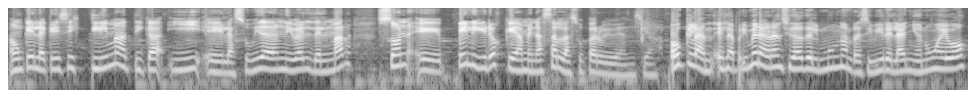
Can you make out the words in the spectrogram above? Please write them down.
aunque la crisis climática y eh, la subida del nivel del mar son eh, peligros que amenazan la supervivencia. Auckland es la primera gran ciudad del mundo en recibir el año nuevo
